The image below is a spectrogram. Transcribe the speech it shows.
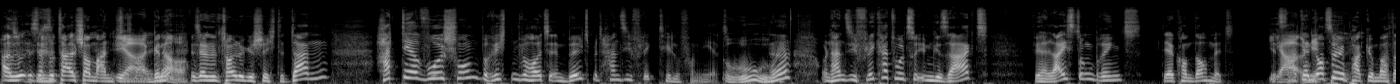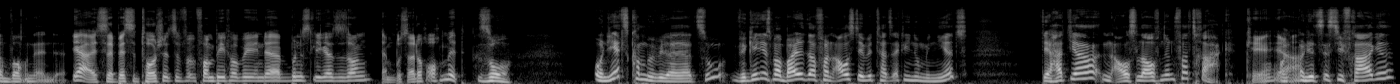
also ist ja total charmant. Ja, mal, genau. Ne? Ist ja eine tolle Geschichte. Dann hat der wohl schon, berichten wir heute im Bild, mit Hansi Flick telefoniert. Uh. Ne? Und Hansi Flick hat wohl zu ihm gesagt, wer Leistung bringt, der kommt auch mit. Jetzt Ja, hat er einen Doppelpack gemacht am Wochenende. Ja, ist der beste Torschütze vom BVB in der Bundesliga-Saison, dann muss er doch auch mit. So. Und jetzt kommen wir wieder dazu. Wir gehen jetzt mal beide davon aus, der wird tatsächlich nominiert. Der hat ja einen auslaufenden Vertrag. Okay, ja. Und, und jetzt ist die Frage,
